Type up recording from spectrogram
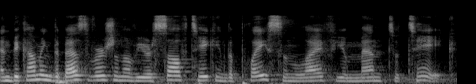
and becoming the best version of yourself, taking the place in life you meant to take.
